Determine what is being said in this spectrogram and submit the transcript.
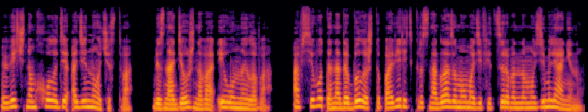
в вечном холоде одиночества, безнадежного и унылого. А всего-то надо было, что поверить красноглазому модифицированному землянину.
